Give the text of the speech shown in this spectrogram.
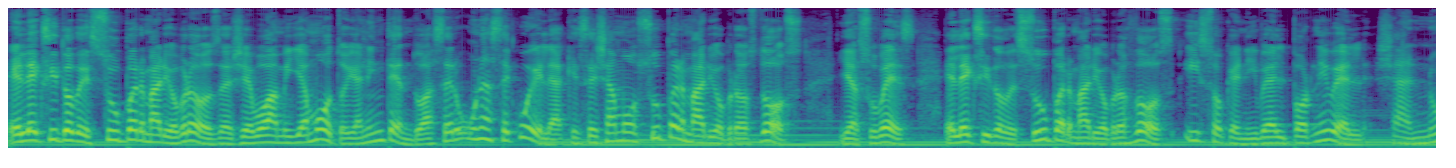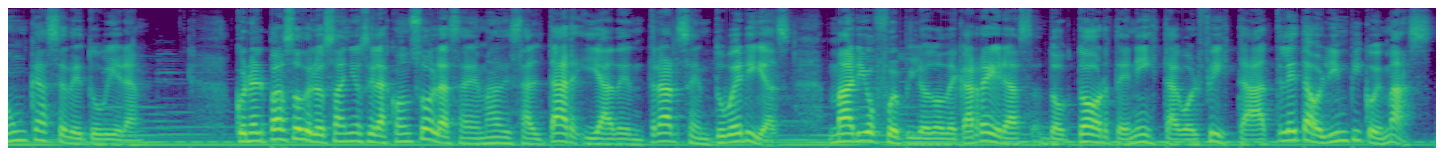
El éxito de Super Mario Bros. llevó a Miyamoto y a Nintendo a hacer una secuela que se llamó Super Mario Bros. 2, y a su vez, el éxito de Super Mario Bros. 2 hizo que nivel por nivel ya nunca se detuvieran. Con el paso de los años y las consolas, además de saltar y adentrarse en tuberías, Mario fue piloto de carreras, doctor, tenista, golfista, atleta olímpico y más,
